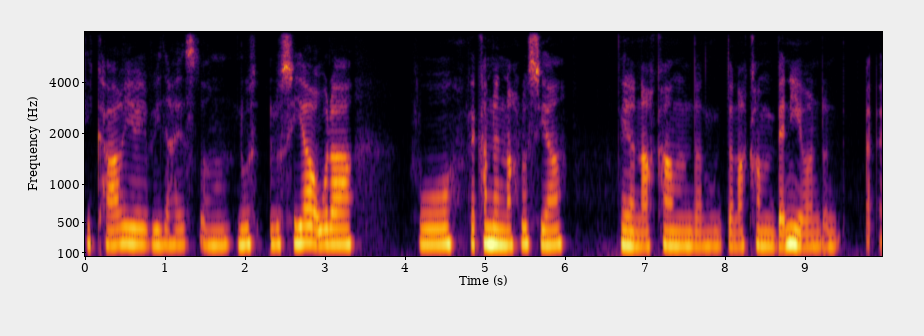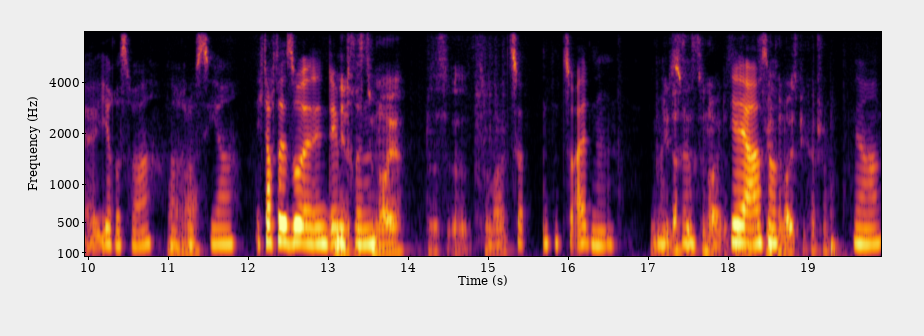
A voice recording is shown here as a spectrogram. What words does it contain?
Ikari, wie der heißt, ähm, Lu Lucia oder wo, wer kam denn nach Lucia? Nee, danach kam, dann, danach kam Benny und, und äh, Iris war nach Aha. Lucia. Ich dachte so in dem nee, das drin. ist zu neu. Das ist äh, zu neu. Zu, zu alten. Nee, das hier ist zu neu. Das ja, ist, ja, ist so. ein neues Pikachu. Ja.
